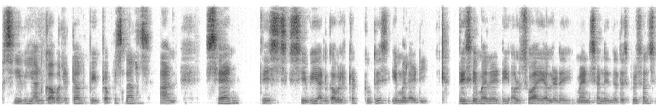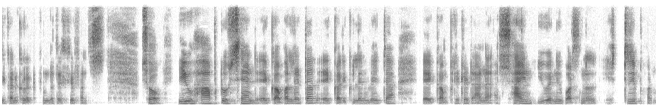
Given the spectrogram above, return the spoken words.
cv and cover letter be professionals and send this CV and cover letter to this email ID. This email ID also I already mentioned in the descriptions. You can collect from the descriptions. So you have to send a cover letter, a curriculum vitae, a completed and signed UNU personal history form.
